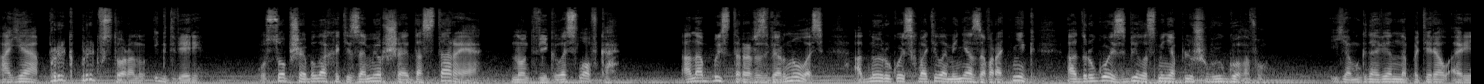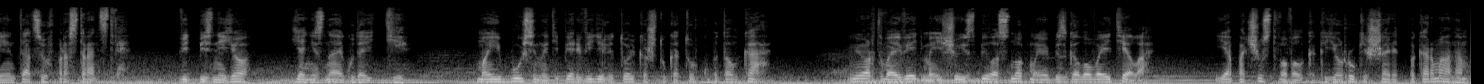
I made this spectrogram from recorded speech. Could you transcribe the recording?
А я прыг-прыг в сторону и к двери. Усопшая была хоть и замерзшая да старая, но двигалась ловко. Она быстро развернулась, одной рукой схватила меня за воротник, а другой сбила с меня плюшевую голову. Я мгновенно потерял ориентацию в пространстве. Ведь без нее я не знаю, куда идти. Мои бусины теперь видели только штукатурку потолка. Мертвая ведьма еще избила с ног мое безголовое тело. Я почувствовал, как ее руки шарят по карманам.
